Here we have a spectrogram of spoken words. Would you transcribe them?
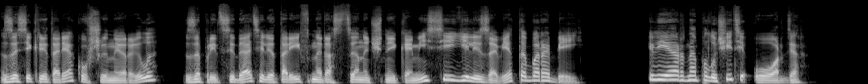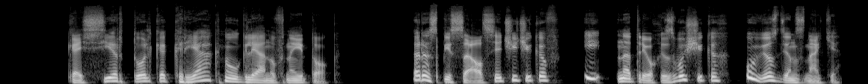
за секретаря «Кувшины рыла», за председателя тарифно-расценочной комиссии Елизавета Воробей. «Верно, получите ордер». Кассир только крякнул, глянув на итог. Расписался Чичиков и на трех извозчиках увез дензнаки.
